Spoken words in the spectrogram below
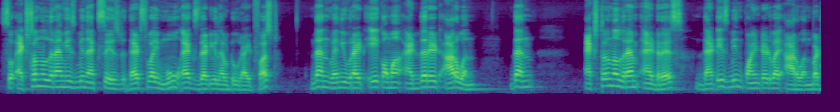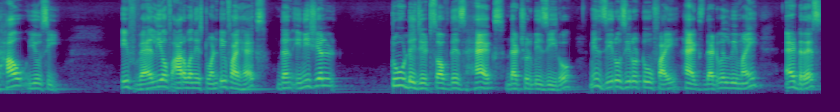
So external RAM is been accessed that's why move x that you will have to write first. Then when you write a comma at the rate R1 then external RAM address that is been pointed by R1 but how you see if value of R1 is 25 hex then initial two digits of this hex that should be 0 means 0025 hex that will be my address.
